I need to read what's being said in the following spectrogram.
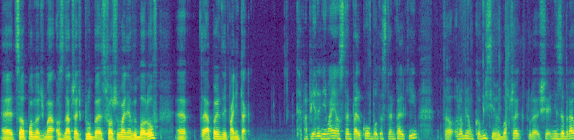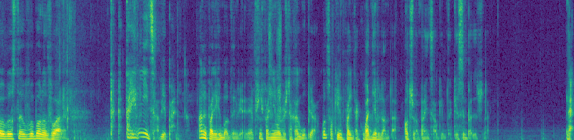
e, co ponoć ma oznaczać próbę sfałszowania wyborów, e, to ja powiem tej pani tak, te papiery nie mają stempelków, bo te stempelki to robią komisje wyborcze, które się nie zebrały, bo zostały wybory odwołane. Taka tajemnica, wie pani. No. Ale pani chyba o tym wie, nie? Przecież pani nie może być taka głupia, bo całkiem pani tak ładnie wygląda. Oczy ma pani całkiem takie sympatyczne. Nie.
